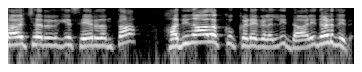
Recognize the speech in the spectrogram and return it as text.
ಸಹಚರರಿಗೆ ಸೇರಿದಂತ ಹದಿನಾಲ್ಕು ಕಡೆಗಳಲ್ಲಿ ದಾಳಿ ನಡೆದಿದೆ.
